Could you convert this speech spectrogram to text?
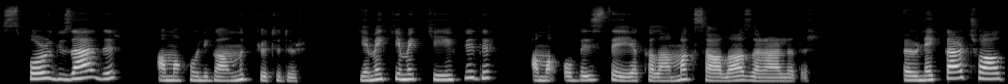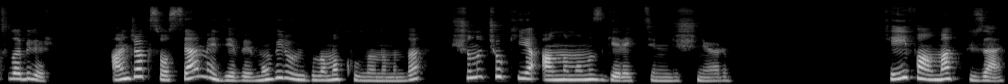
Spor güzeldir ama holiganlık kötüdür. Yemek yemek keyiflidir ama obeziteye yakalanmak sağlığa zararlıdır. Örnekler çoğaltılabilir. Ancak sosyal medya ve mobil uygulama kullanımında şunu çok iyi anlamamız gerektiğini düşünüyorum. Keyif almak güzel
